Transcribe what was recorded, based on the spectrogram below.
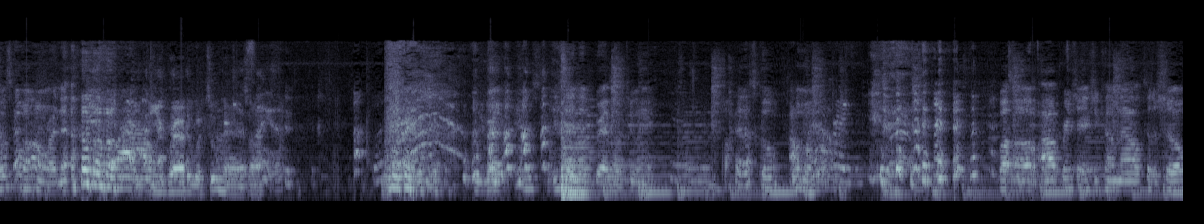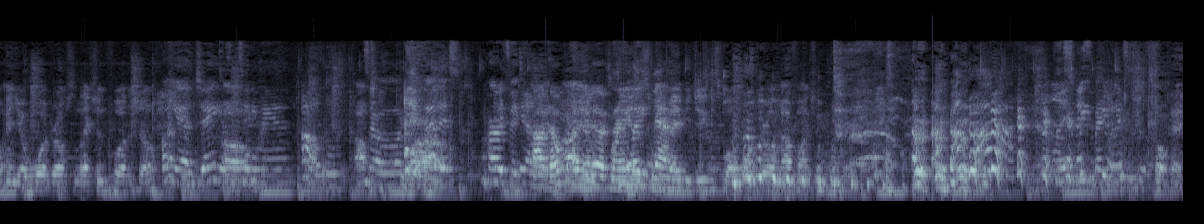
what's going on right now? Wow. You grabbed it with two hands, Just huh? saying. you grab, he said that you grab it with two hands. Okay, that's cool. I don't know. I'm crazy. But um, I appreciate you coming out to the show and your wardrobe selection for the show. Oh yeah, Jay is Um, a titty man. Oh, I'm, So I mean, that is perfect. Yeah. Uh, don't I bring it am up, praying to late sweet now. baby Jesus for a wardrobe malfunction. Uh, they secure. Okay.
